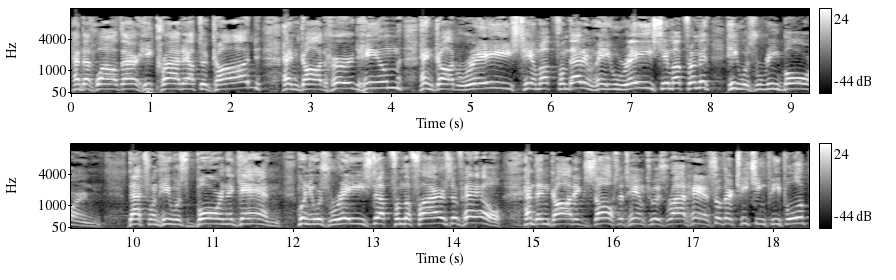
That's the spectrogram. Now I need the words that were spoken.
And that while there he cried out to God and God heard him and God raised him up from that. And when he raised him up from it, he was reborn. That's when he was born again. When he was raised up from the fires of hell. And then God exalted him to his right hand. So they're teaching people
